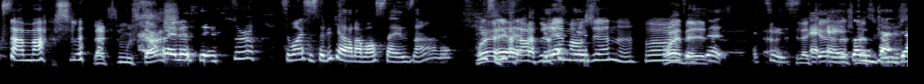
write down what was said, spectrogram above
que ça marche, là. La petite moustache? Ouais, là, c'est sûr. C'est ouais, c'est celui qui a l'air d'avoir 16 ans, là. Oui, Ouais. c'est l'air Euh, vraiment jeune. Ouais, Ouais, ouais. ben, C'est euh, laquelle, elle comme. Gaga,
